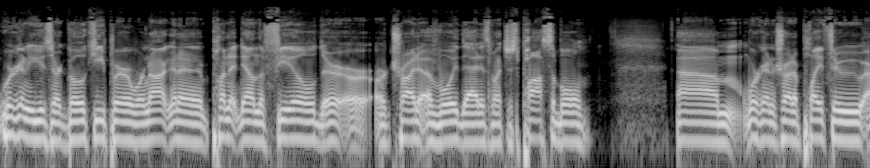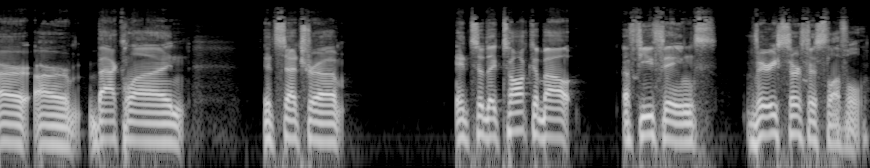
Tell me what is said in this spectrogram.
we're going to use our goalkeeper, we're not going to punt it down the field or, or, or try to avoid that as much as possible. Um, we're going to try to play through our our back line, etc. And so they talk about a few things very surface level,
